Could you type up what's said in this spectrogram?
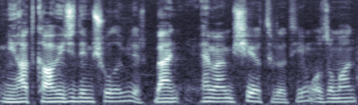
Nihat Kahveci demiş olabilir. Ben hemen bir şey hatırlatayım. O zaman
